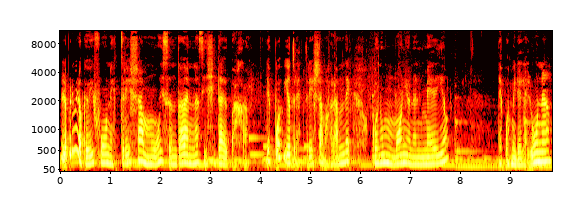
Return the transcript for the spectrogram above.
Lo primero que vi fue una estrella muy sentada en una sillita de paja. Después vi otra estrella más grande con un moño en el medio. Después miré la luna.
